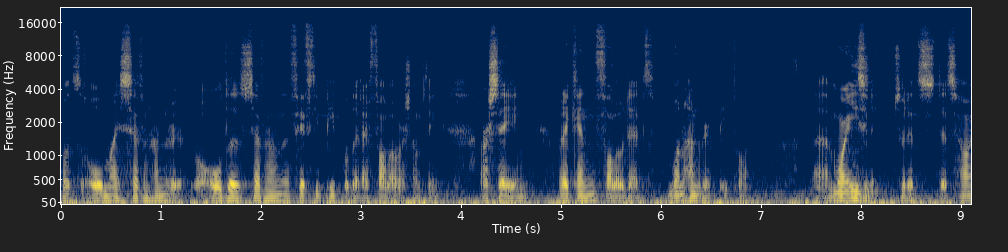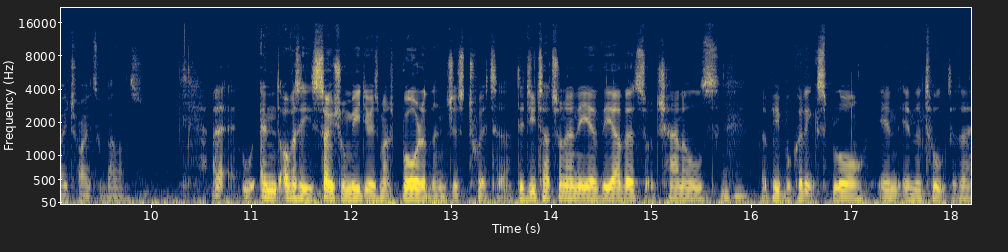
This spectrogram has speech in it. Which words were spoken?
what all my 700, all the 750 people that I follow or something are saying, but I can follow that 100 people uh, more easily. So that's that's how I try to balance. Uh, and obviously, social media is much broader than just Twitter. Did you touch on any of the other sort of channels mm-hmm. that people could explore in, in the talk today?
